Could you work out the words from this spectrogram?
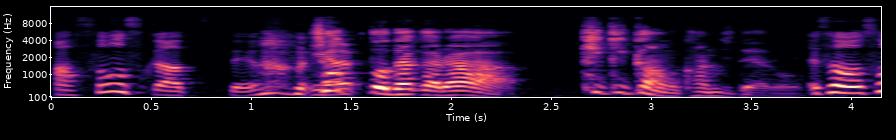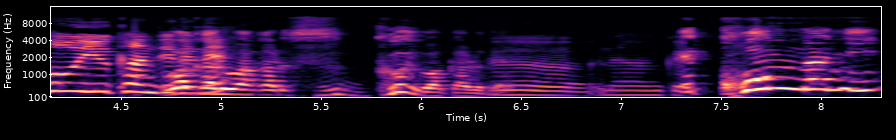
あ、そうっすかっつって。ちょっとだから、危機感を感じたやろ。やそう、そういう感じでわね。かるわかる。すっごいわかるで。うん、なんかえ、、こんなにっ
